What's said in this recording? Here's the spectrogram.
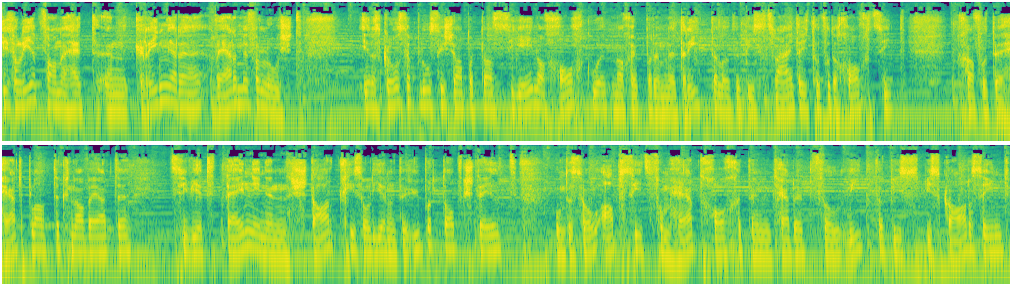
Die Isolierpfanne hat einen geringeren Wärmeverlust. Ihr grosser Plus ist aber, dass sie je nach Kochgut nach etwa einem Drittel oder bis zwei Drittel von der Kochzeit kann von der Herdplatte genommen werden Sie wird dann in einen stark isolierenden Übertopf gestellt und so abseits vom Herd kochen dann die Herdöpfel weiter, bis, bis gar sind.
